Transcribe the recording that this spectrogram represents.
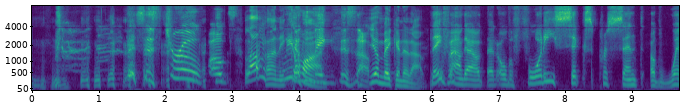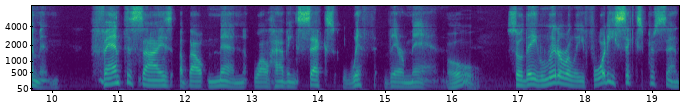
Mm-hmm. this is true, folks. Love honey, We come on. make this up. You're making it up. They found out that over 46% of women fantasize about men while having sex with their man. Oh. So they literally 46%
